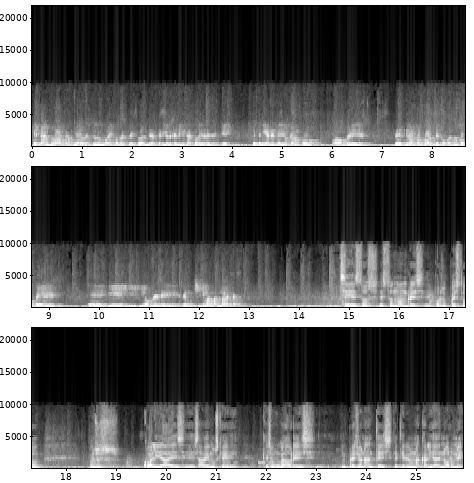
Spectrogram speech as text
¿Qué tanto ha cambiado este Uruguay con respecto al de anteriores eliminatorias en el que, que tenían en medio campo a hombres de, de otro corte, como el Ruso Pérez, eh, y, y- y hombres de, de muchísimas más marcas? Sí, estos, estos nombres, eh, por supuesto, con sus cualidades, eh, sabemos que, que son jugadores impresionantes, que tienen una calidad enorme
